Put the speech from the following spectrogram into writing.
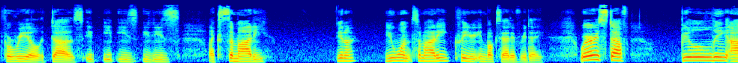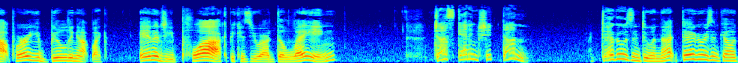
For real, it does. It it is it is like samadhi. You know, you want samadhi, clear your inbox out every day. Where is stuff building up? Where are you building up like energy plaque because you are delaying just getting shit done? Durga isn't doing that. Durga isn't going,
